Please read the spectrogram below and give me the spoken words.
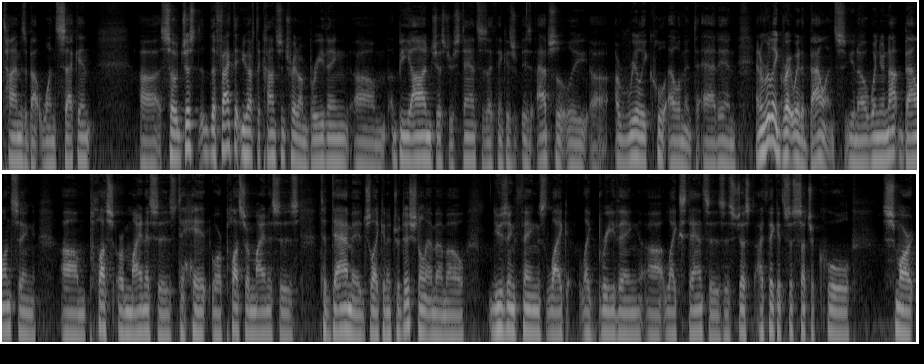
times about one second. Uh, so just the fact that you have to concentrate on breathing um, beyond just your stances, I think, is is absolutely uh, a really cool element to add in, and a really great way to balance. You know, when you're not balancing um, plus or minuses to hit or plus or minuses to damage, like in a traditional MMO, using things like like breathing, uh, like stances is just. I think it's just such a cool, smart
